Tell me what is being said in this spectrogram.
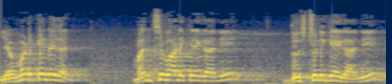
ఎవరికైనా గాని మంచివాడికే గాని దుష్టునికే గాని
